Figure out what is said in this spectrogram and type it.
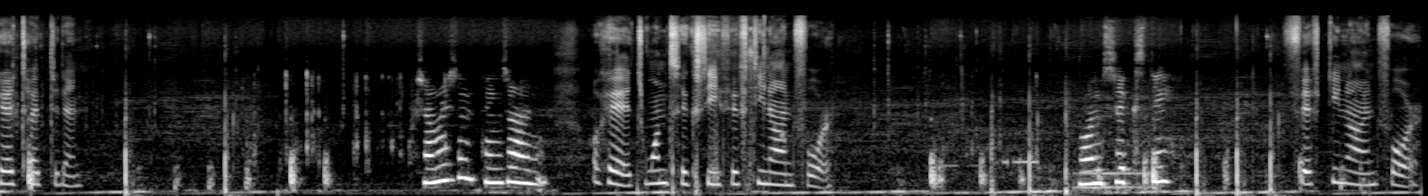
Okay, I typed it in. For some reason, things aren't. Okay, it's 160, 59, 4. 160. 59, 4.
